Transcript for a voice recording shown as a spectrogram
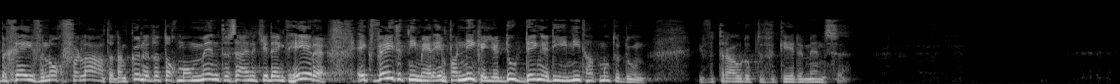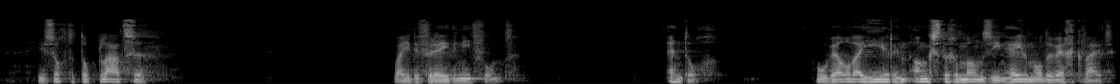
begeven, nog verlaten. Dan kunnen er toch momenten zijn dat je denkt, heren, ik weet het niet meer, in paniek. En je doet dingen die je niet had moeten doen. Je vertrouwde op de verkeerde mensen. Je zocht het op plaatsen waar je de vrede niet vond. En toch. Hoewel wij hier een angstige man zien, helemaal de weg kwijt.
